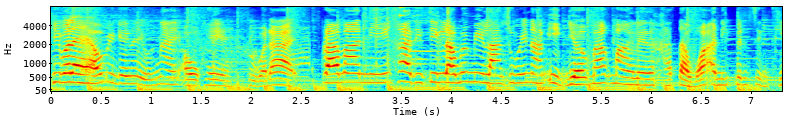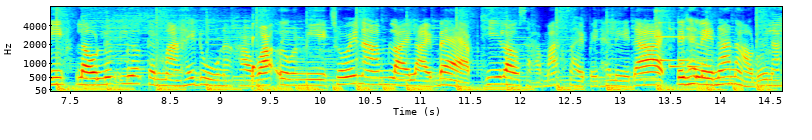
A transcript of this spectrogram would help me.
คิดมาแล้วมีกางเกงในอยู่ข้างในโอเคถือว่าได้ ประมาณนี้ค่ะจริงๆแล้วมันมีร้านชุดว่ายน้ำอีกเยอะมากมายเลยนะคะ แต่ว่าอันนี้เป็นสิ่งที่เราเลือกเลือกกันมาให้ดูนะคะ ว่าเออมันมีชุดว่ายน้ำหลาย ๆ แบบที่เราสามารถใส่ไปทะเลได้ในทะเลหน้าหนาวด้วยนะ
